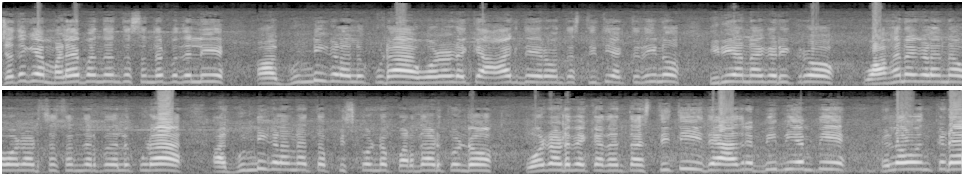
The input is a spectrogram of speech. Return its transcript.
ಜೊತೆಗೆ ಮಳೆ ಬಂದಂಥ ಸಂದರ್ಭದಲ್ಲಿ ಗುಂಡಿಗಳಲ್ಲೂ ಕೂಡ ಓಡಾಡೋಕ್ಕೆ ಆಗದೆ ಇರುವಂಥ ಸ್ಥಿತಿ ಆಗ್ತದೆ. ಇನ್ನು ಹಿರಿಯ ನಾಗರಿಕರು ವಾಹನಗಳನ್ನು ಓಡಾಡಿಸೋ ಸಂದರ್ಭದಲ್ಲೂ ಕೂಡ, ಆ, ಗುಂಡಿಗಳನ್ನು ತಪ್ಪಿಸ್ಕೊಂಡು, ಪರದಾಡಿಕೊಂಡು ಓಡಾಡಬೇಕಾದಂಥ ಸ್ಥಿತಿ ಇದೆ. ಆದರೆ ಬಿ ಬಿ ಎಂ ಪಿ ಎಲ್ಲೋ ಒಂದು ಕಡೆ,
